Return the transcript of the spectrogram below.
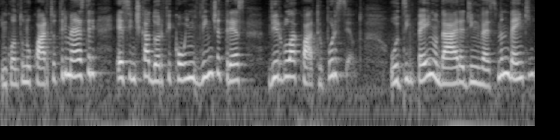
enquanto no quarto trimestre esse indicador ficou em 23,4%. O desempenho da área de investment banking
